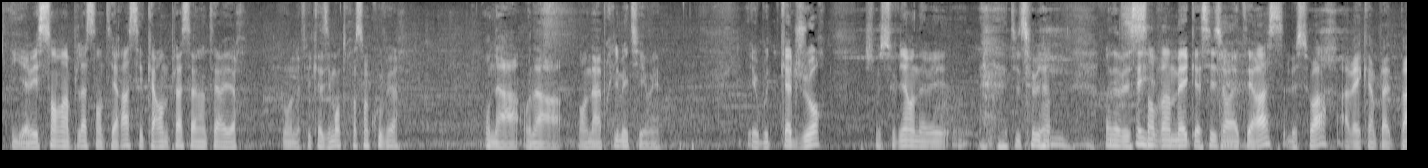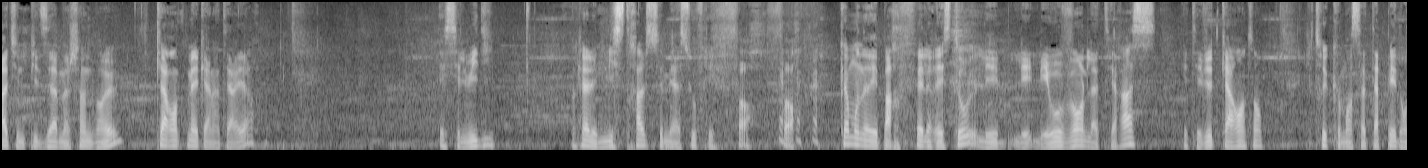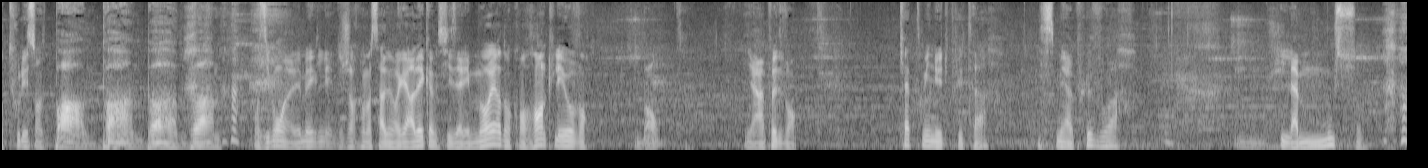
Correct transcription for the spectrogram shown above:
Il y avait 120 places en terrasse et 40 places à l'intérieur. On a fait quasiment 300 couverts. On a, on a, on a appris le métier, oui. Et au bout de 4 jours, je me souviens, on avait, tu te souviens, on avait 120 mecs assis sur la terrasse le soir avec un plat de pâtes, une pizza, machin devant eux, 40 mecs à l'intérieur. Et c'est le midi. Donc là, le Mistral se met à souffler fort, fort. Comme on avait parfait le resto, les, les, les hauts vents de la terrasse étaient vieux de 40 ans. Le truc commence à taper dans tous les sens. Bam, bam, bam, bam. On se dit, bon, les, mecs, les gens commencent à nous regarder comme s'ils allaient mourir, donc on rentre les hauts vents. Bon, il y a un peu de vent. 4 minutes plus tard, il se met à pleuvoir. La mousson.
